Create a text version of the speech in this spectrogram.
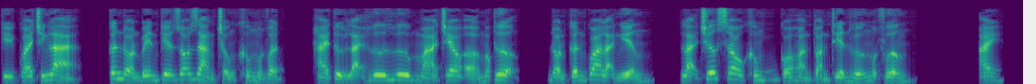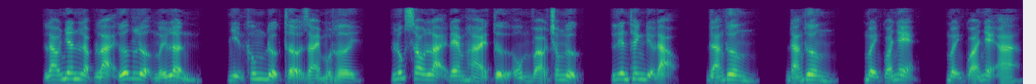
Kỳ quái chính là, cân đòn bên kia rõ ràng chống không một vật, hài tử lại hư hư mà treo ở móc thượng, đòn cân qua lại nghiêng, lại trước sau không có hoàn toàn thiên hướng một phương. Ai? Lão nhân lặp lại ước lượng mấy lần, nhịn không được thở dài một hơi, lúc sau lại đem hải tử ôm vào trong ngực, liên thanh địa đạo, đáng thương, đáng thương, mệnh quá nhẹ, mệnh quá nhẹ a. À.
